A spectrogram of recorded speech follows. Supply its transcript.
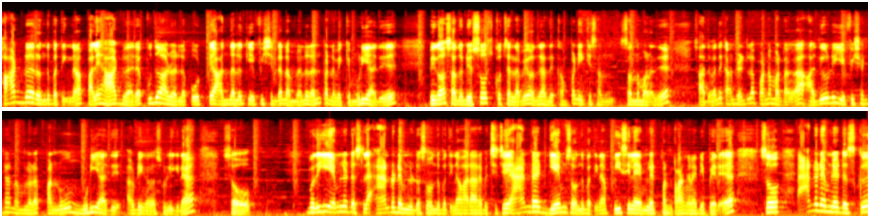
ஹார்ட்வேர் வந்து பார்த்திங்கன்னா பழைய ஹார்ட்வேரை புது ஹார்ட்வேரில் போட்டு அந்த அளவுக்கு எஃபிஷியண்ட்டாக நம்மளால் ரன் பண்ண வைக்க முடியாது. பிகாஸ் அதோடைய சோர்ஸ் கோட்ஸ் எல்லாமே வந்து அந்த கம்பெனிக்கு சந் சொந்தமானது. ஸோ அதை வந்து கான்ஃபிடென்ட்லாம் பண்ண மாட்டாங்க. அதோடய எஃபிஷியண்ட்டாக நம்மளால பண்ணவும் முடியாது அப்படிங்கிறத சொல்லிக்கிறேன். ஸோ இப்போதைக்கு எமுலேட்டர்ஸில் ஆண்ட்ராய்டு எமுலேட்டர்ஸும் வந்து பார்த்திங்கன்னா வர ஆரம்பிச்சிச்சு. ஆண்ட்ராய்டு கேம்ஸ் வந்து பார்த்திங்கன்னா பிசியில் எம்லேட் பண்ணுறாங்க நிறைய பேர். ஸோ ஆண்ட்ராய்டு எம்லேட்டர்ஸ்க்கு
